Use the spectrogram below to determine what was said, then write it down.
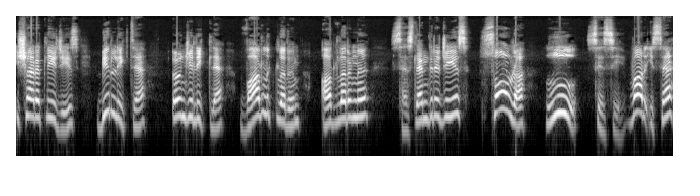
işaretleyeceğiz. Birlikte öncelikle varlıkların adlarını seslendireceğiz. Sonra L sesi var ise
